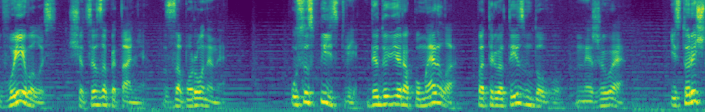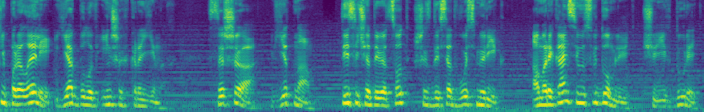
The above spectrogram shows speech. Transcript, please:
виявилось, що це запитання заборонене. У суспільстві, де довіра померла, патріотизм довго не живе. Історичні паралелі, як було в інших країнах: США, В'єтнам, 1968 рік. Американці усвідомлюють, що їх дурять.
